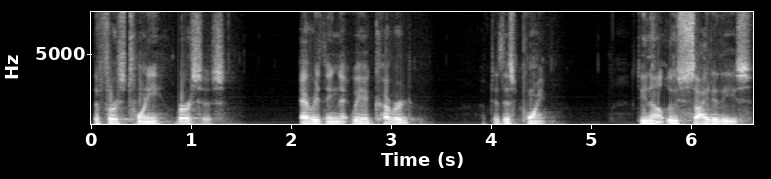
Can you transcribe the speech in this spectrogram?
the first 20 verses, everything that we had covered up to this point. Do not lose sight of these.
